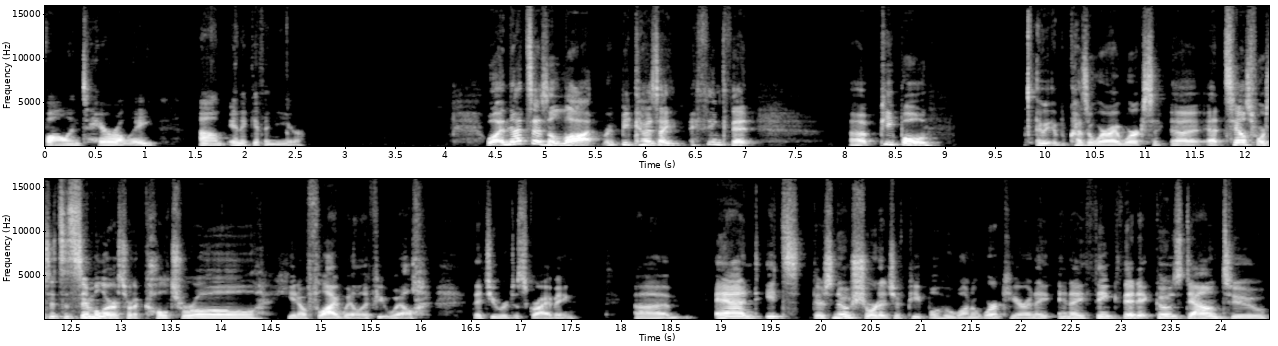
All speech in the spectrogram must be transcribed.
voluntarily um, in a given year. Well, and that says a lot, right? Because I, I think that uh, people, because of where I work uh, at Salesforce, it's a similar sort of cultural, you know, flywheel, if you will, that you were describing. Um, and it's there's no shortage of people who want to work here, and I and I think that it goes down to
